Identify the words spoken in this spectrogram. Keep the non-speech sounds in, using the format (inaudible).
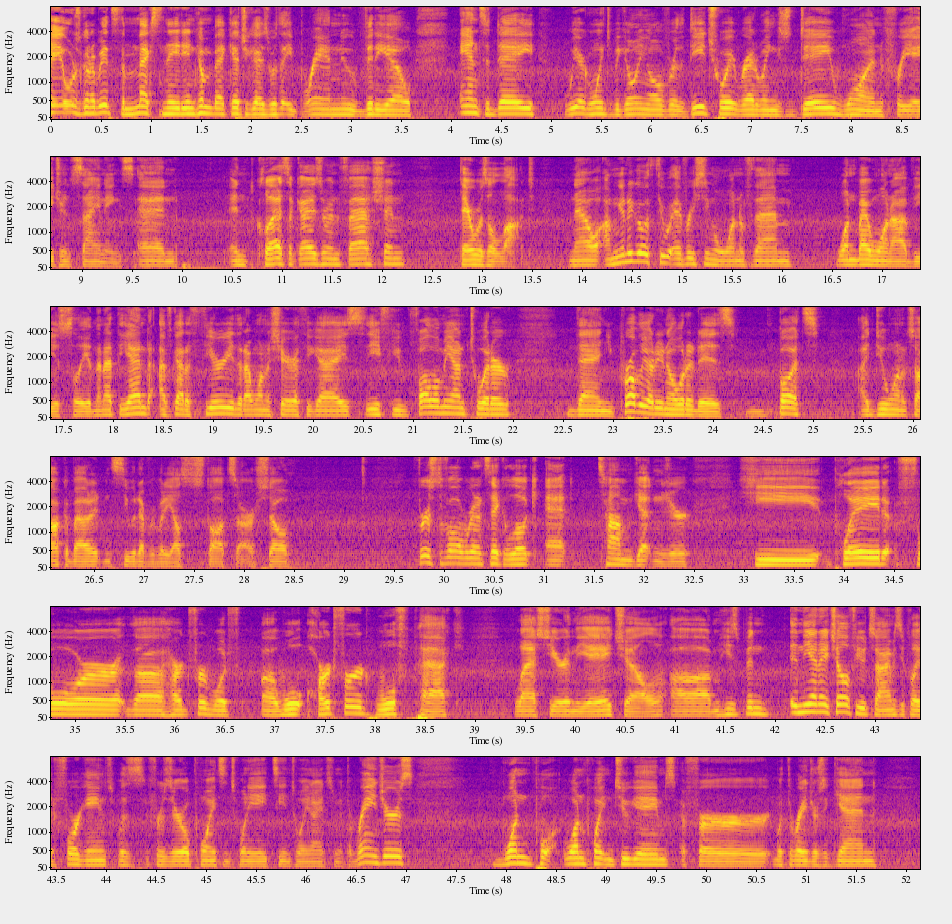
Hey, what's gonna be? It's the Mexinadian coming back at you guys with a brand new video. And today we are going to be going over the Detroit Red Wings day one free agent signings. And in classic Yzerman fashion, there was a lot. Now I'm gonna go through every single one of them, one by one, obviously. And then at the end, I've got a theory that I want to share with you guys. If you follow me on Twitter, then you probably already know what it is. But I do want to talk about it and see what everybody else's thoughts are. So First of all, we're going to take a look at Tom Gettinger. He played for the Hartford Wolf, uh, Wolf, Hartford Wolf Pack last year in the AHL. Um, he's been in the NHL a few times. He played four games with for zero points in 2018, 2019 with the Rangers. One po- one point in two games for with the Rangers again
